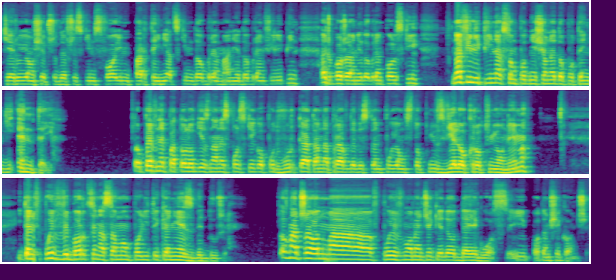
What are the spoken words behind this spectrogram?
kierują się przede wszystkim swoim partyjniackim dobrem, a nie dobrem Filipin, acz Boże, a nie dobrem Polski na Filipinach są podniesione do potęgi entej. To pewne patologie znane z polskiego podwórka tam naprawdę występują w stopniu zwielokrotnionym i ten wpływ wyborcy na samą politykę nie jest zbyt duży. To znaczy, on ma wpływ w momencie, kiedy oddaje głos i potem się kończy.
